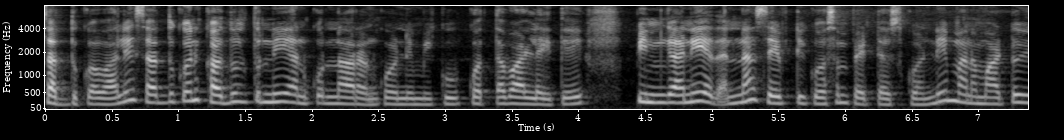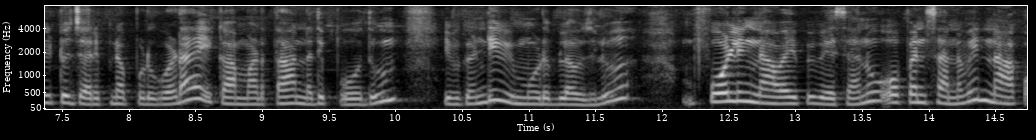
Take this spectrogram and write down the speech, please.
సర్దుకోవాలి. సర్దుకొని కదులుతున్నాయి అనుకున్నారనుకోండి మీకు కొత్త వాళ్ళైతే పిన్ కానీ ఏదన్నా సేఫ్టీ కోసం పెట్టేసుకోండి. మనం అటు ఇటు జరిపినప్పుడు కూడా ఇక మడత అన్నది పోదు. ఇవిగండి ఇవి మూడు బ్లౌజులు. ఫోల్డింగ్ నా వైపు వేశాను ఓపెన్స్ అన్నవి నాకు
